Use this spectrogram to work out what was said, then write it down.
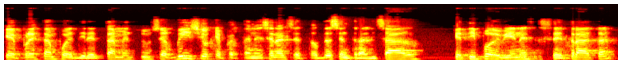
que prestan pues directamente un servicio, que pertenecen al sector descentralizado, qué tipo de bienes se trata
